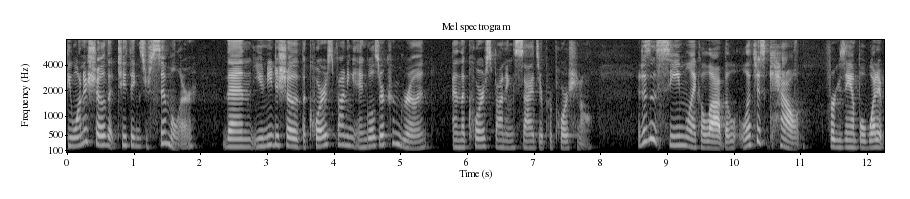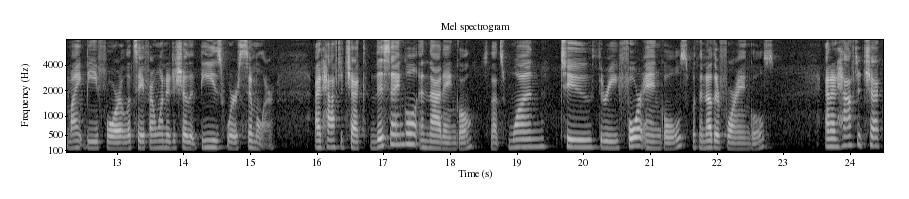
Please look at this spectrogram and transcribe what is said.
you want to show that two things are similar, then you need to show that the corresponding angles are congruent and the corresponding sides are proportional. It doesn't seem like a lot, but let's just count for example, what it might be for, let's say if I wanted to show that these were similar. I'd have to check this angle and that angle. So that's one, two, three, four angles with another four angles. And I'd have to check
